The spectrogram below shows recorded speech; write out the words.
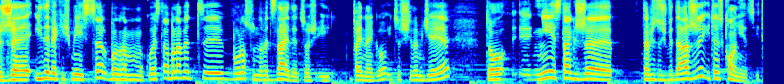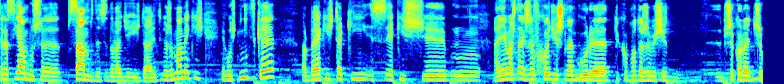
że idę w jakieś miejsce, albo tam mam quest, albo nawet y, po prostu nawet znajdę coś i fajnego i coś się tam dzieje, to y, nie jest tak, że tam się coś wydarzy i to jest koniec. I teraz ja muszę sam zdecydować, gdzie iść dalej. Tylko, że mam jakiś, jakąś nitkę albo jakiś taki, jakiś... y, mm, A nie masz tak, że wchodzisz na górę tylko po to, żeby się przekonać, czy,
